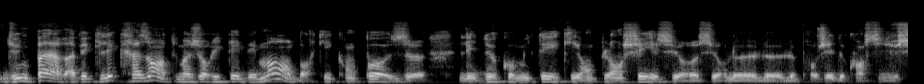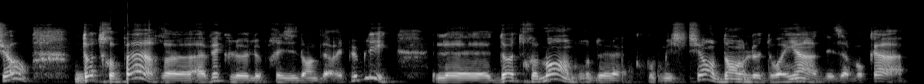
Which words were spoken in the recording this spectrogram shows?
d'une part, avec l'écrasante majorité des membres qui composent les deux comités qui ont planché sur, sur le, projet de constitution, d'autre part, euh, avec le, président de la République, d'autres membres de la commission, dont le doyen des avocats,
